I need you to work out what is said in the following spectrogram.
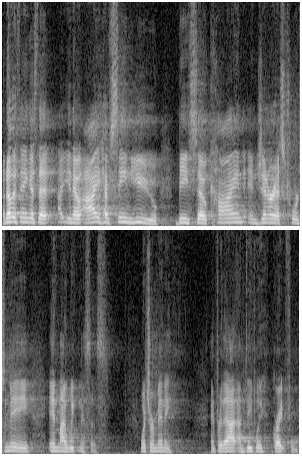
Another thing is that, you know, I have seen you be so kind and generous towards me in my weaknesses, which are many. And for that, I'm deeply grateful.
